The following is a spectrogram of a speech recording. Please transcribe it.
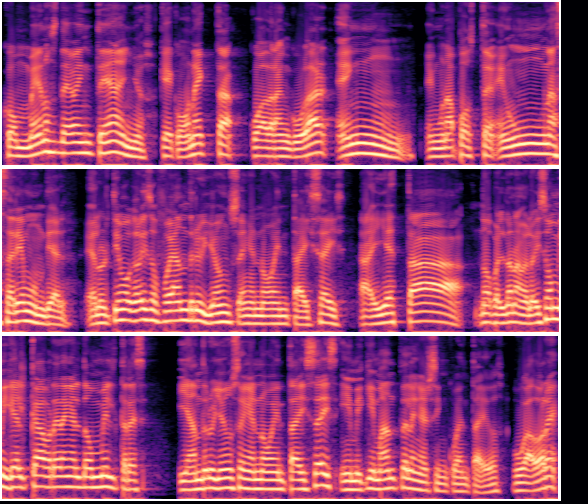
con menos de 20 años que conecta cuadrangular en, una en una serie mundial. El último que lo hizo fue Andrew Jones en el 96. Ahí está, no, perdóname, lo hizo Miguel Cabrera en el 2003 y Andrew Jones en el 96 y Mickey Mantle en el 52. Jugadores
